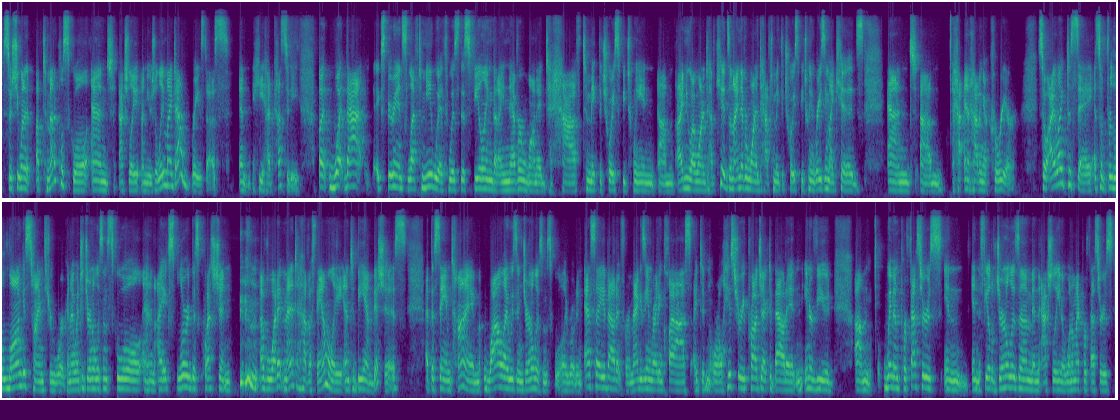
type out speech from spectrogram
So she went up to medical school and actually unusually my dad raised us and he had custody. But what that experience left me with was this feeling that I never wanted to have to make the choice between. Um, I knew I wanted to have kids, and I never wanted to have to make the choice between raising my kids and um, ha- and having a career. So I like to say, so for the longest time through work, and I went to journalism school and I explored this question of what it meant to have a family and to be ambitious at the same time while I was in journalism school. I wrote an essay about it for a magazine writing class. I did an oral history project about it and interviewed um, women professors in, in the field of journalism. And actually, you know, one of my professors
